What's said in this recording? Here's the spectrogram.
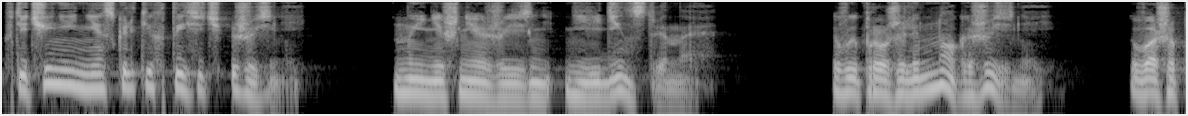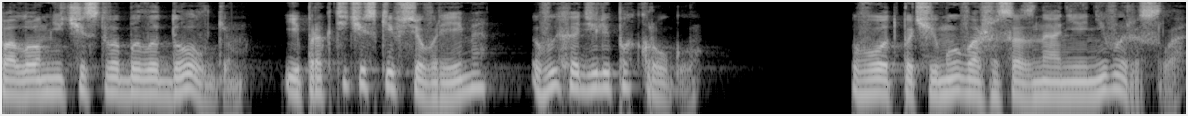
в течение нескольких тысяч жизней. Нынешняя жизнь не единственная. Вы прожили много жизней. Ваше паломничество было долгим, и практически все время вы ходили по кругу. Вот почему ваше сознание не выросло.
